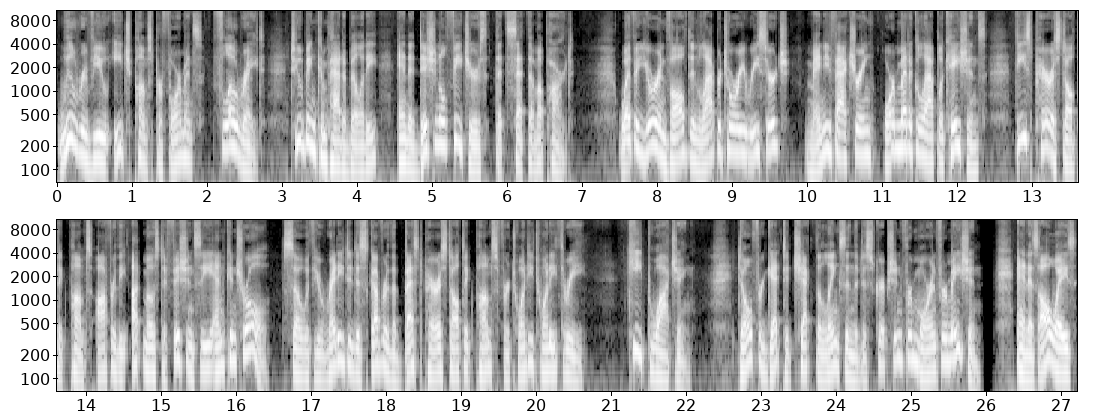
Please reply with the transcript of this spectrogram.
We'll review each pump's performance, flow rate, tubing compatibility, and additional features that set them apart. Whether you're involved in laboratory research, manufacturing, or medical applications, these peristaltic pumps offer the utmost efficiency and control. So if you're ready to discover the best peristaltic pumps for 2023, keep watching. Don't forget to check the links in the description for more information. And as always,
